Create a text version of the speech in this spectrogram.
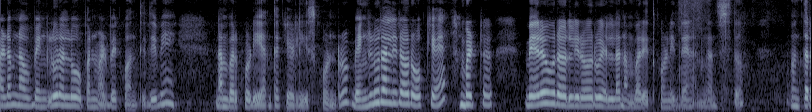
ಮೇಡಮ್, ನಾವು ಬೆಂಗಳೂರಲ್ಲೂ ಓಪನ್ ಮಾಡಬೇಕು ಅಂತಿದ್ದೀವಿ, ನಂಬರ್ ಕೊಡಿ ಅಂತ ಕೇಳಿ ಇಸ್ಕೊಂಡ್ರು. ಬೆಂಗಳೂರಲ್ಲಿರೋರು ಓಕೆ, ಬಟ್ ಬೇರೆ ಊರಲ್ಲಿರೋರು ಎಲ್ಲ ನಂಬರ್ ಎತ್ಕೊಂಡಿದ್ದೆ ನನಗನ್ನಿಸ್ತು ಒಂಥರ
